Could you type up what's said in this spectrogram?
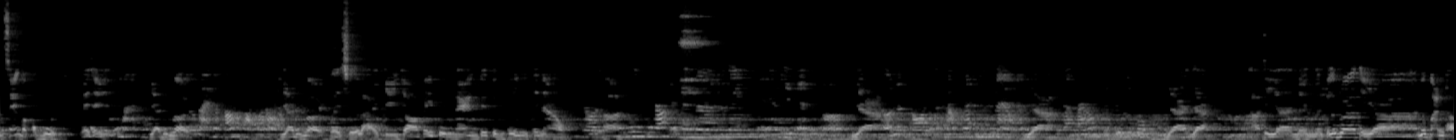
ánh sáng và không mùi thế thì dạ đúng rồi. Là dạ đúng rồi. Về sửa lại chị cho cái phương án cái kinh phí như thế nào. Rồi, À. cái, đó để em à, em để liên hệ với vợ. dạ. Vợ lên coi ta khảo sát như thế nào. dạ. Ta báo trực tiếp với cô. dạ dạ. À, thì à, nên cái lúc đó thì à, lúc mà anh thợ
